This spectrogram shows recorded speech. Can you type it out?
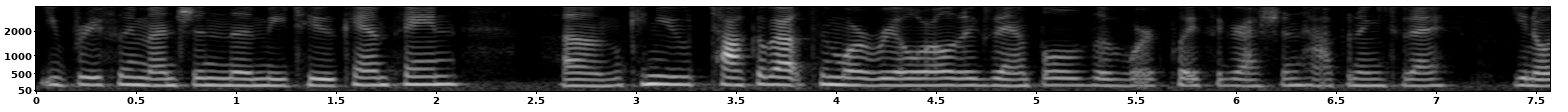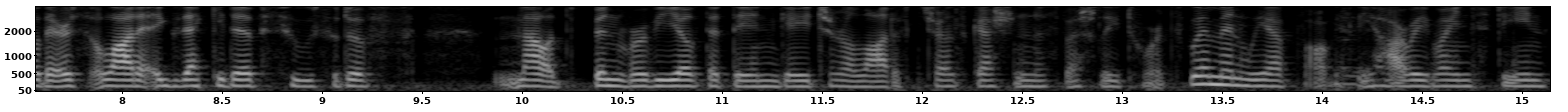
You briefly mentioned the Me Too campaign. Um, can you talk about some more real world examples of workplace aggression happening today? You know, there's a lot of executives who sort of now it's been revealed that they engage in a lot of transgression, especially towards women. We have obviously Harvey Weinstein.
